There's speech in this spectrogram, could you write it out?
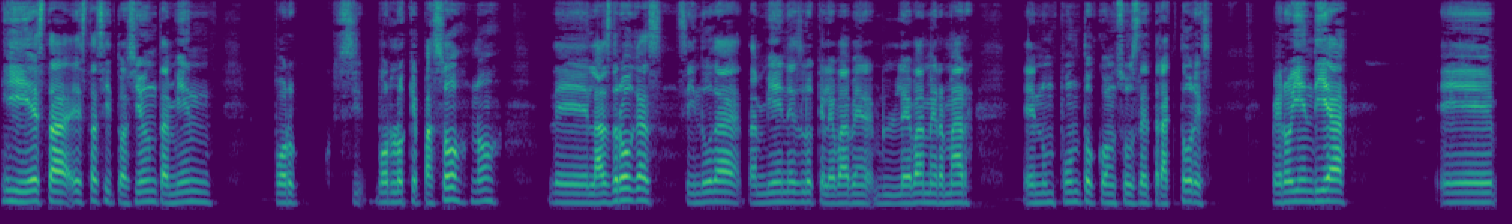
Y esta, esta situación también por, por lo que pasó, ¿no? De las drogas, sin duda también es lo que le va, a, le va a mermar en un punto con sus detractores. Pero hoy en día eh,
